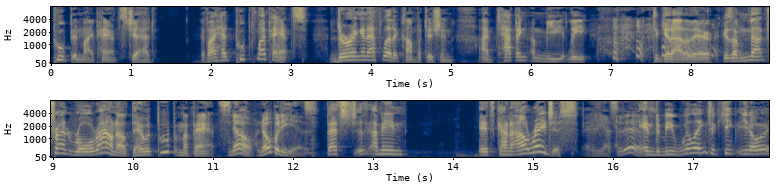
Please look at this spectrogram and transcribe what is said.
poop in my pants, Chad, if I had pooped my pants during an athletic competition, I'm tapping immediately to get out of there because I'm not trying to roll around out there with poop in my pants. No, nobody is. That's just, I mean, it's kind of outrageous. Yes, it is. And to be willing to keep, you know,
